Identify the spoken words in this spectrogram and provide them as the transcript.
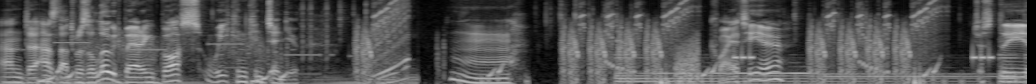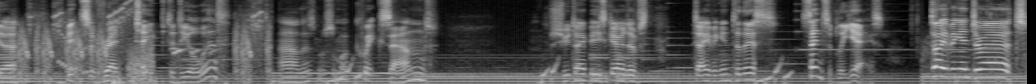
And uh, as that was a load-bearing boss, we can continue. Hmm. Quiet here. Just the uh, bits of red tape to deal with. Uh, there's some more quicksand. Should I be scared of diving into this? Sensibly, yes. Diving into it!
